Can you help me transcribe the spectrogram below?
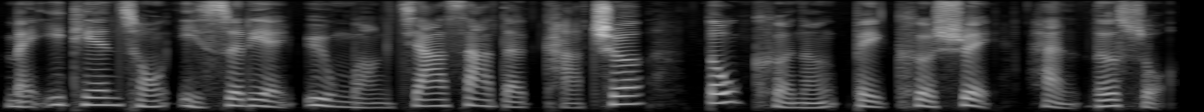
每一天从以色列运往加萨的卡车都可能被课税和勒索。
